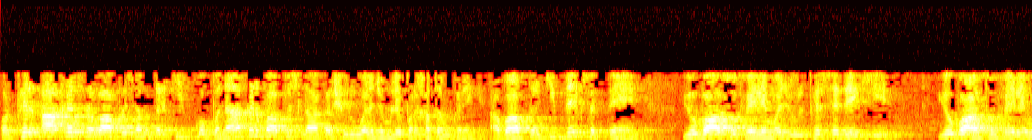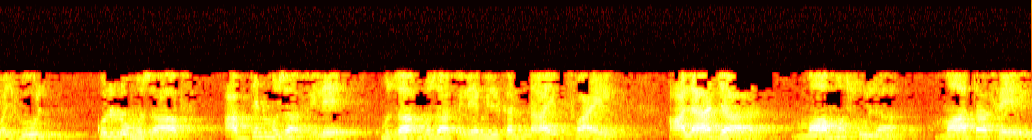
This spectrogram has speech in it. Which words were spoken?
اور پھر آخر سے واپس ہم ترکیب کو بنا کر واپس لا کر شروع والے جملے پر ختم کریں گے۔ اب آپ ترکیب دیکھ سکتے ہیں۔ یو باس و فعل مجہول پھر سے دیکھیے۔ یو باس و فعل مجہول کل مضاف آبدن مضافل مضاف مضافل مل کر نائب فائل اعلی جار ماموسولہ ماتا فعل،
